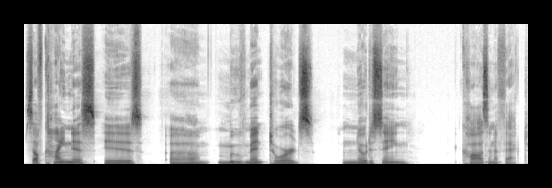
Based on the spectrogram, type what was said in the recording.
Self kindness is a movement towards noticing cause and effect.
